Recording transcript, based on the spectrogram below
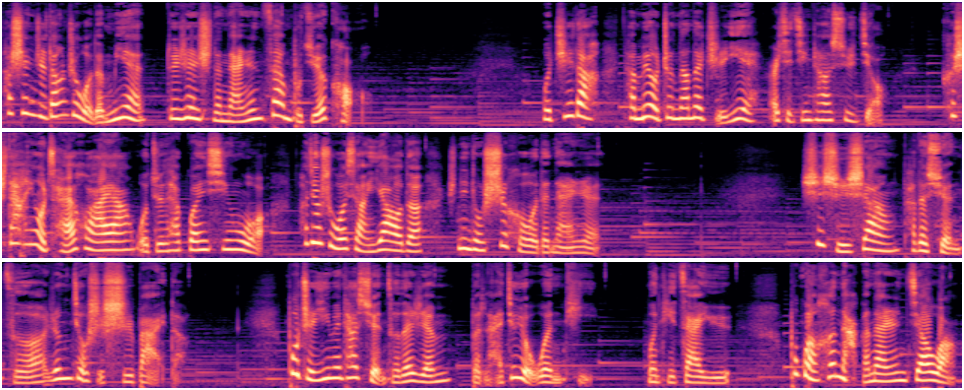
他甚至当着我的面对认识的男人赞不绝口。我知道他没有正当的职业，而且经常酗酒。可是他很有才华呀，我觉得他关心我，他就是我想要的，是那种适合我的男人。事实上，他的选择仍旧是失败的，不止因为他选择的人本来就有问题，问题在于，不管和哪个男人交往，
